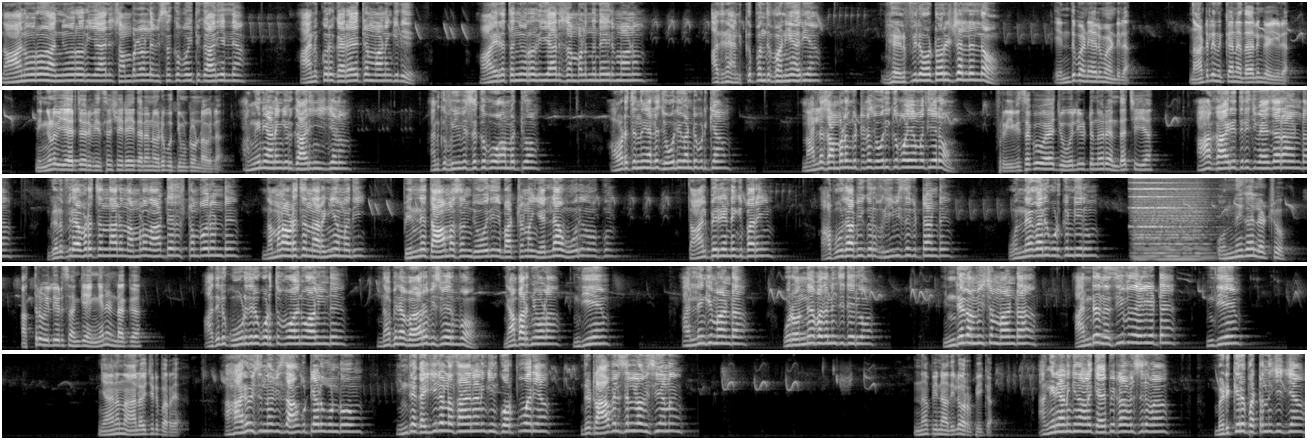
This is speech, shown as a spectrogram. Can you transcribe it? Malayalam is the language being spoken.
നാനൂറ് അഞ്ഞൂറ് റിയാൽ ശമ്പളമുള്ള വിസക്ക് പോയിട്ട് കാര്യമില്ല. അനക്കൊരു കരയറ്റം വേണമെങ്കിൽ ആയിരത്തഞ്ഞൂറ് റിയാൽ ശമ്പളം എന്തെങ്കിലും വേണം. അതിന് എനിക്കിപ്പോൾ എന്ത് പണിയാറിയ ഗൾഫിൽ ഓട്ടോറിക്ഷ അല്ലല്ലോ. എന്ത് പണിയാലും വേണ്ടില്ല. നാട്ടിൽ നിൽക്കാൻ ഏതായാലും കഴിയില്ല. നിങ്ങൾ വിചാരിച്ച ഒരു വിസ ശരിയായി തരാൻ ഒരു ബുദ്ധിമുട്ടും ഉണ്ടാവില്ല. അങ്ങനെയാണെങ്കിൽ ഒരു കാര്യം ചെയ്യണം. എനിക്ക് ഫ്രീ വിസക്ക് പോകാൻ പറ്റുമോ? അവിടെ ചെന്ന് നല്ല ജോലി കണ്ടുപിടിക്കാം. നല്ല ശമ്പളം കിട്ടുന്ന ജോലിക്ക് പോയാൽ മതിയല്ലോ. ഫ്രീ വിസക്ക് പോയാൽ ജോലി കിട്ടുന്നവർ എന്താ ചെയ്യുക ആ കാര്യത്തിൽ ബേജാറാകണ്ട ഗൾഫിൽ എവിടെ ചെന്നാലും നമ്മളെ നാട്ടുകാർ ഇഷ്ടം പോലെ ഉണ്ട് നമ്മൾ അവിടെ ചെന്ന് ഇറങ്ങിയാൽ മതി. പിന്നെ താമസം ജോലി ഭക്ഷണം എല്ലാം ഊരി നോക്കും. താല്പര്യം ഉണ്ടെങ്കിൽ പറയും. അബുദാബിക്ക് ഒരു ഫ്രീ വിസ കിട്ടാണ്ട് ഒന്നേകാൽ കൊടുക്കേണ്ടി വരും. ഒന്നേകാൽ ലക്ഷോ? അത്ര വലിയൊരു സംഖ്യ എങ്ങനെ ഉണ്ടാക്കുക? അതിൽ കൂടുതൽ കൊടുത്തു പോകാനും ആളുണ്ട്. എന്നാ പിന്നെ വേറെ വിസ വരുമ്പോൾ ഞാൻ പറഞ്ഞോളാം. എന്ത് ചെയ്യും? അല്ലെങ്കിൽ വേണ്ട. ഒരു ഒന്നേ പതിനഞ്ച് തരുമോ എന്റെ കമ്മീഷൻ വേണ്ട. എന്റെ നസീബ് തെളിയട്ടെ എന്ത് ചെയ്യും? ഞാനൊന്ന് ആലോചിച്ചിട്ട് പറയാം. ആലോചിച്ചെന്ന വിസ ആൺകുട്ടികൾ കൊണ്ടുപോകും. എന്റെ കയ്യിലുള്ള സാധനമാണെങ്കിൽ എനിക്ക് ഉറപ്പ് പറയാം ഇത് ട്രാവൽസിലുള്ള വിസയാണ്. എന്നാൽ പിന്നെ അതിൽ ഉറപ്പിക്കാം. അങ്ങനെയാണെങ്കിൽ നാളെ കെ പി ട്രാവൽസിൽ വാ. മെഡിക്കൽ പെട്ടെന്ന് ചെയ്യാം.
